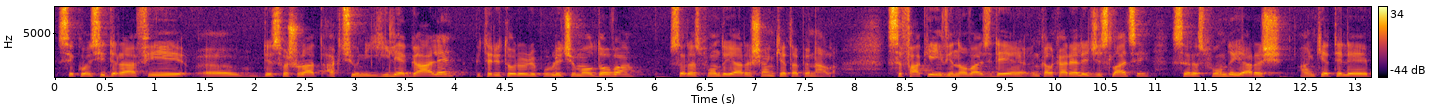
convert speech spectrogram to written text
se consideră a fi uh, desfășurat acțiuni ilegale pe teritoriul Republicii Moldova, să răspundă iarăși ancheta penală. Să facă ei vinovați de încălcarea legislației, să răspundă iarăși anchetele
